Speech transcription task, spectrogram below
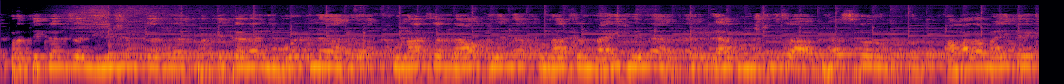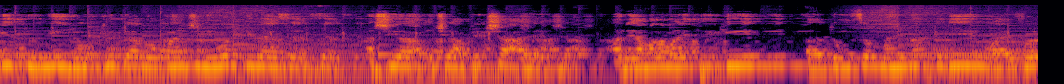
प्रत्येकाचं नियोजन करणं प्रत्येकाला निवडणं कुणाचं नाव घेणं कुणाचं नाही घेणं या गोष्टीचा अभ्यास करून आम्हाला माहीत आहे की तुम्ही योग्य त्या लोकांची निवड केली असेल अशी आमची अपेक्षा आहे. आणि आम्हाला माहिती आहे की तुमचं मेहनत कधी वायफळ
